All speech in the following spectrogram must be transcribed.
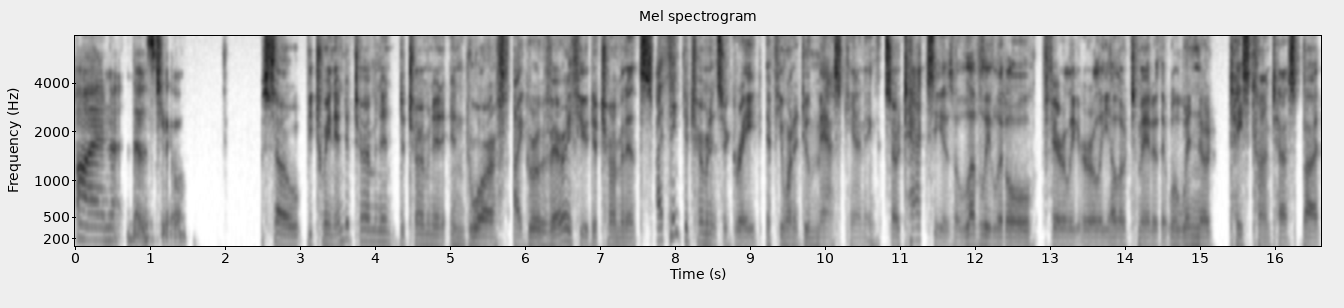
on those two? So between indeterminate, determinate, and dwarf, I grew very few determinates. I think determinates are great if you want to do mass canning. So Taxi is a lovely little, fairly early yellow tomato that will win no taste contest. But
